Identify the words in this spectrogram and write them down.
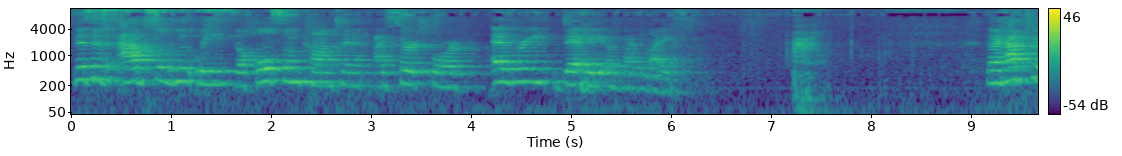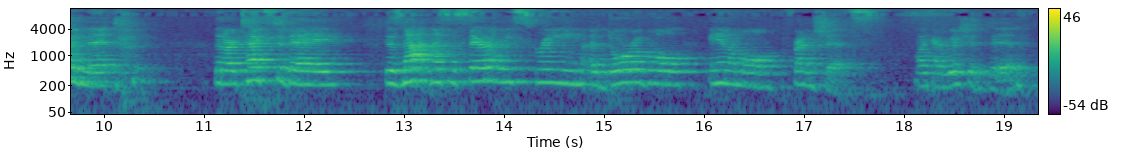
This is absolutely the wholesome content I search for every day of my life. I have to admit that our text today does not necessarily scream adorable animal friendships like I wish it did.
